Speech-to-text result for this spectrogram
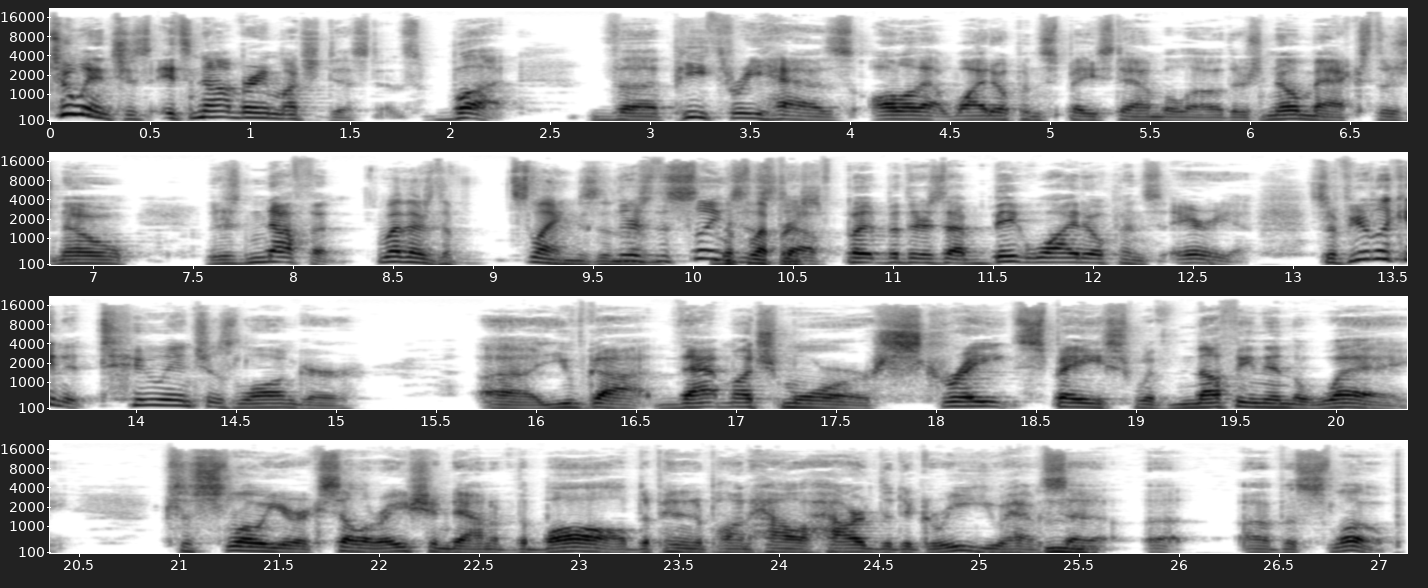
Two inches, it's not very much distance, but the P3 has all of that wide open space down below. There's no max. there's no there's nothing. Well, there's the slings and There's the slings and stuff, but but there's that big wide open area. So if you're looking at two inches longer, uh, you've got that much more straight space with nothing in the way to slow your acceleration down of the ball, depending upon how hard the degree you have set uh, of a slope.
